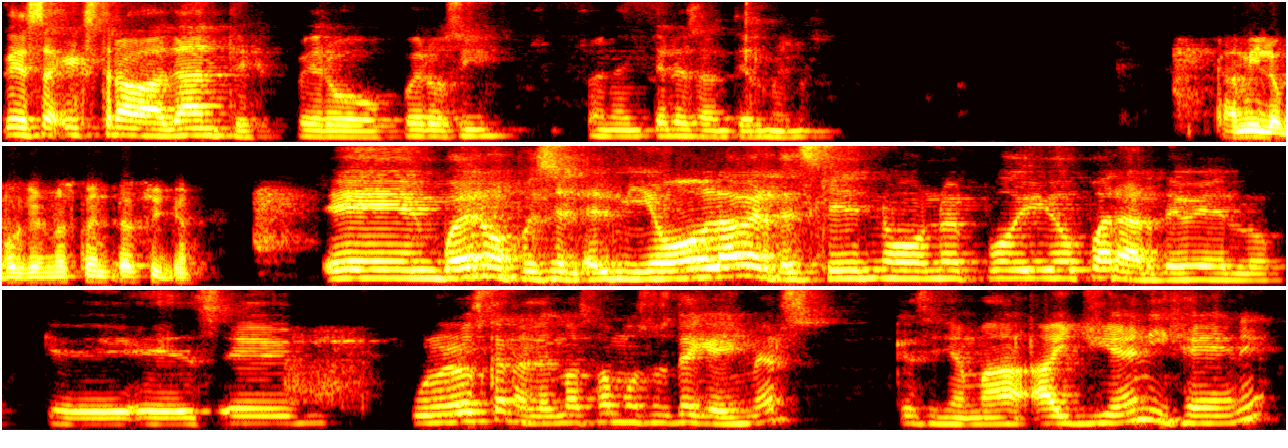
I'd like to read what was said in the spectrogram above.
es extravagante, pero, pero sí, suena interesante al menos. Camilo, porque no nos cuenta el suyo? Eh, bueno, pues el, mío, la verdad es que no, no he podido parar de verlo, que es eh, uno de los canales más famosos de gamers, que se llama IGN, IGN.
